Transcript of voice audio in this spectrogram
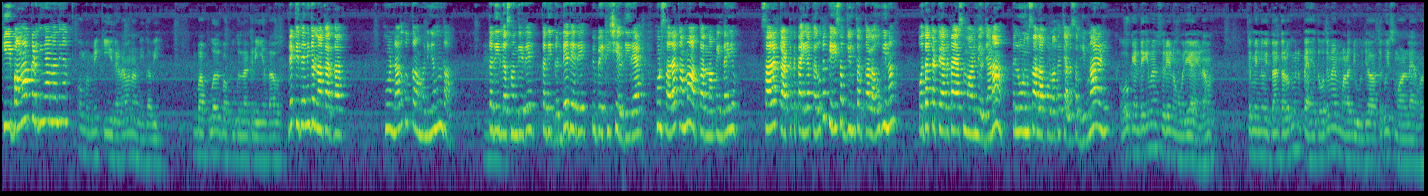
ਕੀ ਬਾਹਾਂ ਆਕੜ ਗਈਆਂ ਉਹਨਾਂ ਦੀਆਂ? ਉਹ ਮੰਮੀ ਕੀ ਰਹਿਣਾ ਵਾ ਨਾਨੀ ਦਾ ਵੀ? ਬਾਪੂ ਆ ਬਾਪੂ ਗੱਲਾਂ ਕਰੀ ਜਾਂਦਾ ਵਾ। ਵੇ ਕਿਤੇ ਨਹੀਂ ਗੱਲਾਂ ਕਰਦਾ। ਹੁਣ ਨਾ ਕੋਈ ਕੰਮ ਨਹੀਂ ਹੁੰਦਾ। ਕਦੀ ਲਸਣ ਦੇ ਦੇ ਕਦੀ ਗੰਡੇ ਦੇ ਦੇ ਵੀ ਬੈਠੀ ਛਿਲਦੀ ਰਹਿ। ਹੁਣ ਸਾਰਾ ਕੰਮ ਆਪ ਕਰਨਾ ਪੈਂਦਾ ਹੀ ਉਹ ਸਾਰਾ ਕੱਟ ਕਟਾਈਆ ਕਰੂ ਤੇ ਫੇਰ ਹੀ ਸਬਜ਼ੀ ਨੂੰ ਤੜਕਾ ਲਾਊਗੀ ਨਾ। ਉਹਦਾ ਕੱਟਿਆ ਕਟਾਇਆ ਸਮਾਨ ਮਿਲ ਜਾਣਾ ਤੇ ਲੂਣ ਮਸਾਲਾ ਪਾਉਣਾ ਤੇ ਚੱਲ ਸਬਜ਼ੀ ਬਣਾ ਲੈਣੀ ਉਹ ਕਹਿੰਦੇ ਕਿ ਮੈਂ ਸਵੇਰੇ 9 ਵਜੇ ਆ ਜਾਣਾ ਵਾ। ਤੇ ਮੈਨੂੰ ਇਦਾਂ ਕਰੋ ਕਿ ਮੈਨੂੰ ਪੈਸੇ ਦਿਓ ਤੇ ਮੈਂ ਮਾੜਾ ਜੂਸ ਜਾ ਤੇ ਕੋਈ ਸਮਾਨ ਲੈ ਆਵਾਂ।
